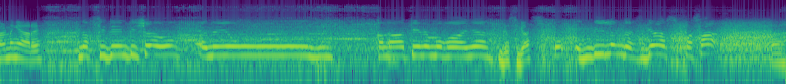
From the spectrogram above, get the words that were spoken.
Ano nangyari? Naksidente siya oh. Ano yung kalahati ng mukha niya. Gas-gas? Oh, hindi lang gas-gas, pasa. Ah,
